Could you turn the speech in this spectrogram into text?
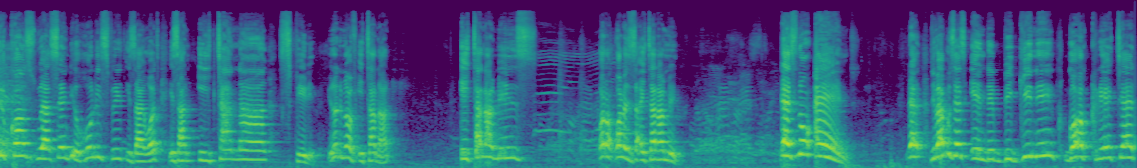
Because we are saying the Holy Spirit is a what? Is an eternal spirit. You know the meaning of eternal? Eternal means what, what does eternal mean? There's no end. The, the Bible says, In the beginning, God created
